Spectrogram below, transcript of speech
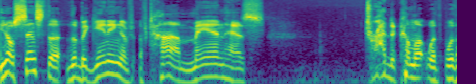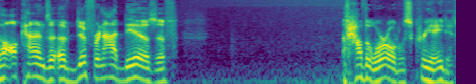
You know, since the, the beginning of, of time, man has tried to come up with, with all kinds of, of different ideas of, of how the world was created.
